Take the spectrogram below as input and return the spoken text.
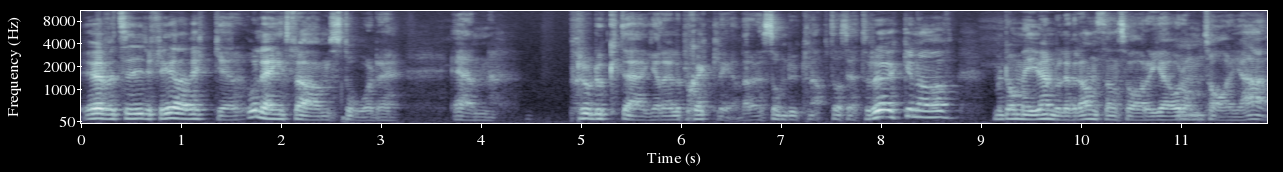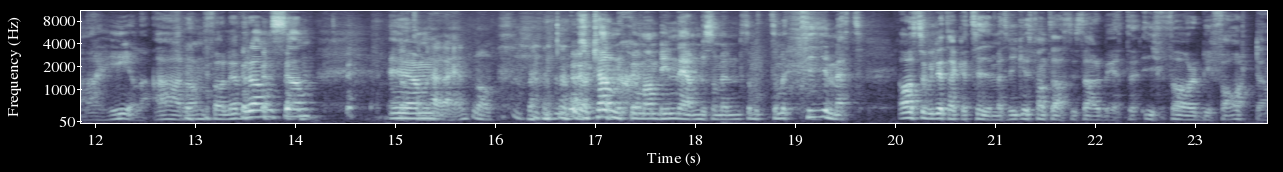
Övertid i flera veckor. Och längst fram står det en produktägare eller projektledare som du knappt har sett röken av. Men de är ju ändå leveransansvariga och de tar gärna hela äran för leveransen. Ehm, det här har hänt någon. och så kanske man blir nämnd som, en, som, som ett teamet. Ja, så vill jag tacka teamet. Vilket fantastiskt arbete i förbifarten.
